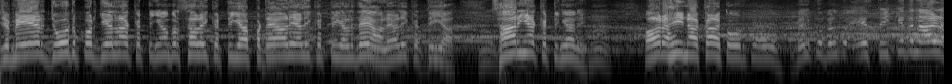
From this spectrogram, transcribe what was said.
ਜਮੇਰ ਜੋਧਪੁਰ ਜੇਲ੍ਹਾਂ ਕੱਟੀਆਂ ਅੰਮ੍ਰਿਤਸਰ ਵਾਲੀ ਕੱਟੀ ਆ ਪਟਿਆਲੇ ਵਾਲੀ ਕੱਟੀ ਆ ਲੁਧਿਆਣੇ ਵਾਲੀ ਕੱਟੀ ਆ। ਸਾਰੀਆਂ ਕੱਟੀਆਂ ਨੇ। ਔਰ ਅਸੀਂ ਨਾਕਾ ਤੋੜ ਕੇ ਆਏ। ਬਿਲਕੁਲ ਬਿਲਕੁਲ। ਇਸ ਤਰੀਕੇ ਦੇ ਨਾਲ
